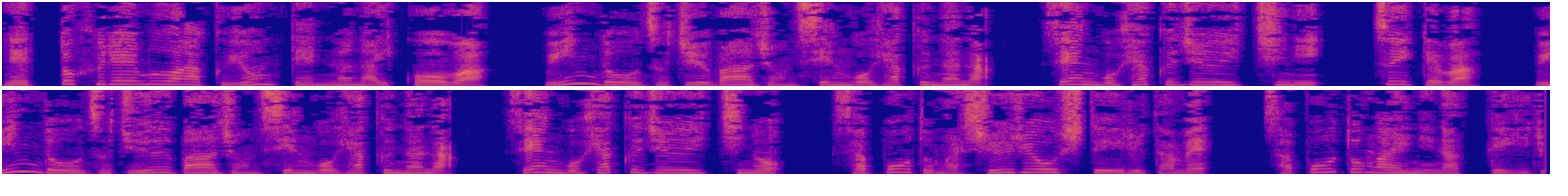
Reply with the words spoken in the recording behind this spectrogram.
ネットフレームワーク4.7以降は、Windows 10バージョン1507、1511については、Windows 10バージョン1507、1511のサポートが終了しているため、サポート外になっている。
